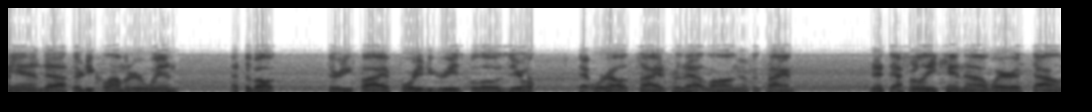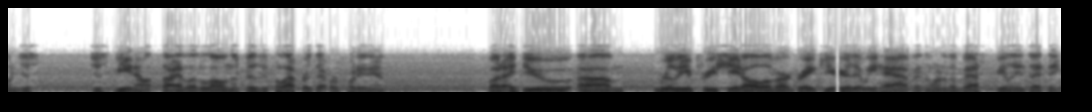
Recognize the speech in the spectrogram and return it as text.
and uh, 30 kilometer wind, that's about 35, 40 degrees below zero that we're outside for that long of a time. And it definitely can uh, wear us down just just being outside, let alone the physical effort that we're putting in. But I do um, really appreciate all of our great gear that we have, and one of the best feelings I think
